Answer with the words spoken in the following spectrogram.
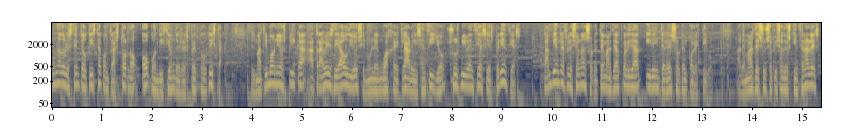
un adolescente autista con trastorno o condición del espectro autista. El matrimonio explica a través de audios y en un lenguaje claro y sencillo sus vivencias y experiencias. También reflexionan sobre temas de actualidad y de interés sobre el colectivo. Además de sus episodios quincenales,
